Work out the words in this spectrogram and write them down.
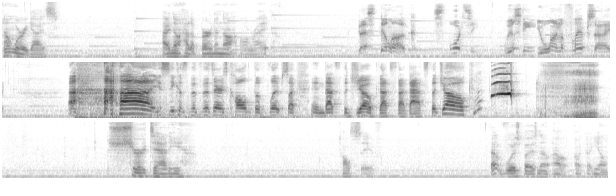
don't worry, guys. I know how to burn a knot, alright. Best of luck. Sportsy, we'll see you on the flip side. you see, because the, the, there's called the flip side, and that's the joke. That's that. That's the joke. sure, Daddy. I'll save. That voice by is now out. Uh, uh, you know,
